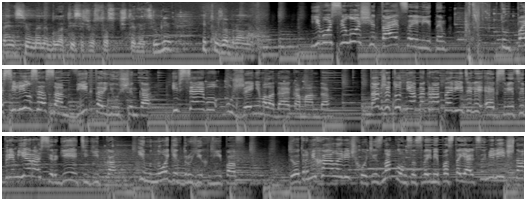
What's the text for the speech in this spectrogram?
пенсія у мене була 1114 рублів, і ту забрали. Его село считается элитным. Тут поселился сам Виктор Ющенко и вся его уже немолодая команда. Также тут неоднократно видели экс-вице-премьера Сергея Тигибко и многих других ВИПов. Петр Михайлович, хоть и знаком со своими постояльцами лично,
